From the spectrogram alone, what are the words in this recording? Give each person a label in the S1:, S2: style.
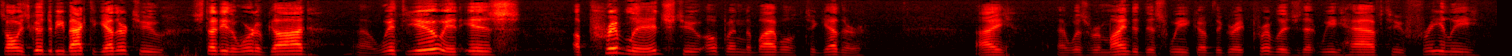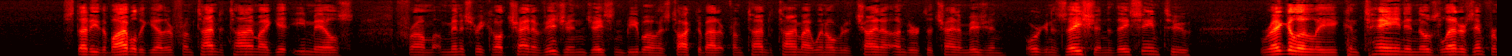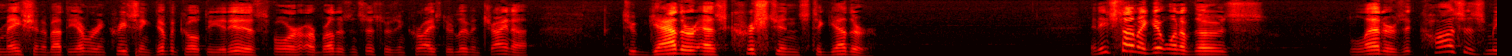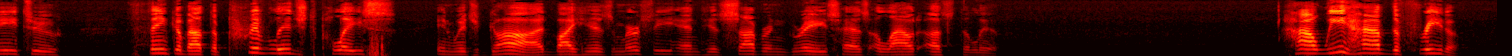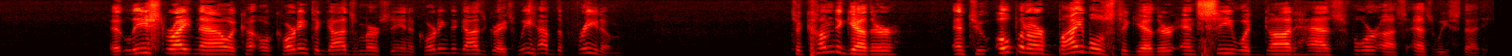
S1: It's always good to be back together to study the Word of God uh, with you. It is a privilege to open the Bible together. I, I was reminded this week of the great privilege that we have to freely study the Bible together. From time to time, I get emails from a ministry called China Vision. Jason Bebo has talked about it from time to time. I went over to China under the China Vision organization. They seem to regularly contain in those letters information about the ever increasing difficulty it is for our brothers and sisters in Christ who live in China to gather as Christians together. And each time I get one of those letters, it causes me to think about the privileged place in which God, by His mercy and His sovereign grace, has allowed us to live how we have the freedom, at least right now, according to God's mercy and according to God's grace, we have the freedom to come together and to open our Bibles together and see what God has for us as we study.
